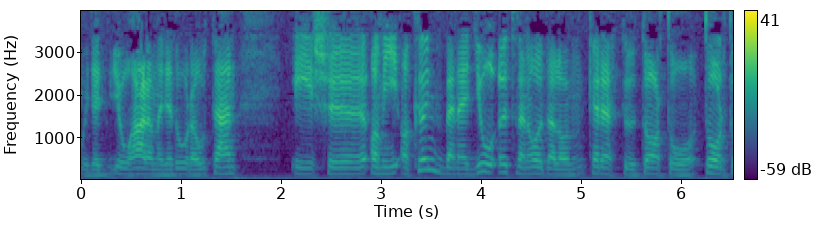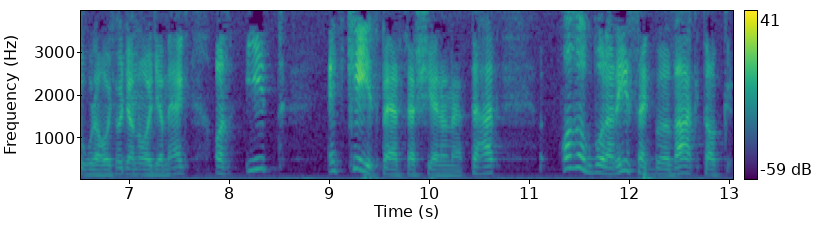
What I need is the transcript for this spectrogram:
úgy egy jó háromnegyed óra után, és ami a könyvben egy jó 50 oldalon keresztül tartó tortúra, hogy hogyan oldja meg, az itt egy két perces jelenet. Tehát azokból a részekből vágtak,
